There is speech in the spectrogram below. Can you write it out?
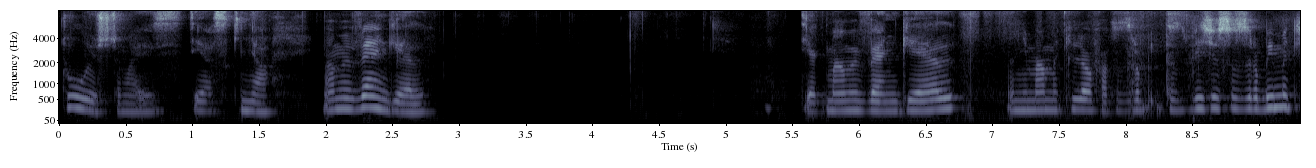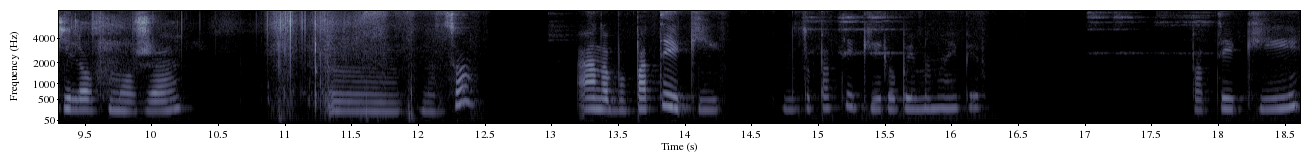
Tu jeszcze jest jaskinia. Mamy węgiel. Jak mamy węgiel, to nie mamy kilofa. To, to wiecie co, zrobimy kilof może. Yy, no co? A, no bo patyki. No to patyki robimy najpierw. Patyki.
